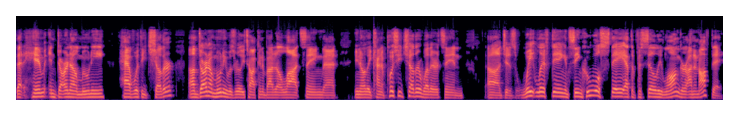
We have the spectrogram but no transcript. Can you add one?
that him and Darnell Mooney have with each other. Um, Darnell Mooney was really talking about it a lot, saying that you know they kind of push each other, whether it's in uh, just weightlifting and seeing who will stay at the facility longer on an off day.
